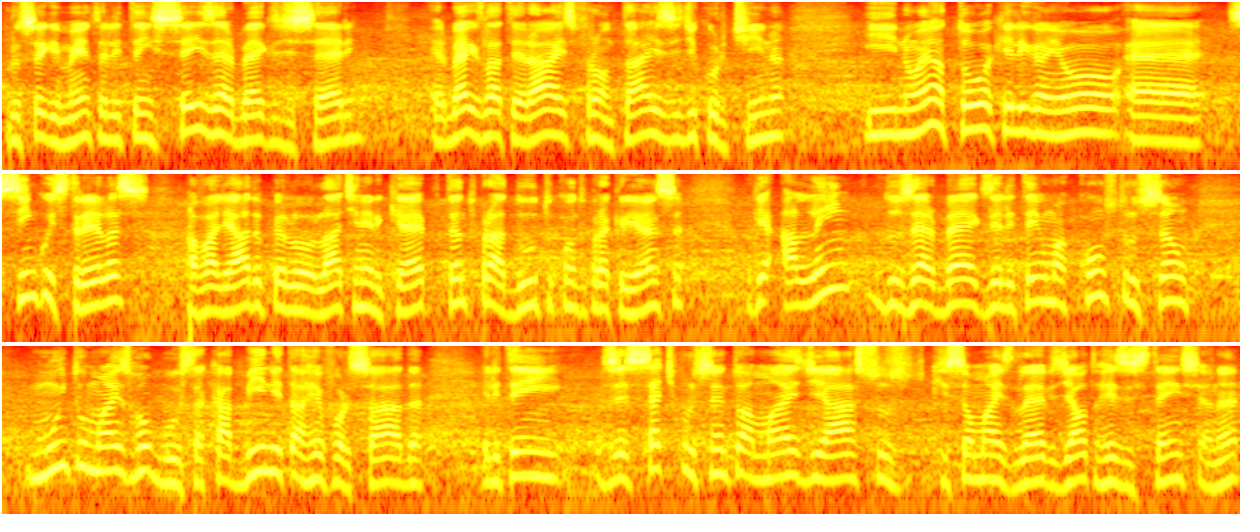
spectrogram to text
para o segmento. Ele tem seis airbags de série, airbags laterais, frontais e de cortina e não é à toa que ele ganhou é, cinco estrelas, avaliado pelo Latin NCAP, tanto para adulto quanto para criança, porque além dos airbags, ele tem uma construção muito mais robusta. A cabine está reforçada, ele tem 17% a mais de aços que são mais leves, de alta resistência, né?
